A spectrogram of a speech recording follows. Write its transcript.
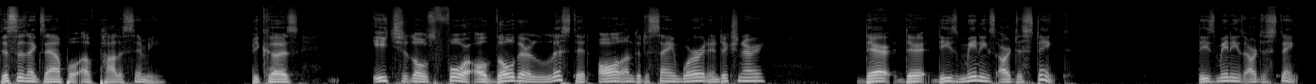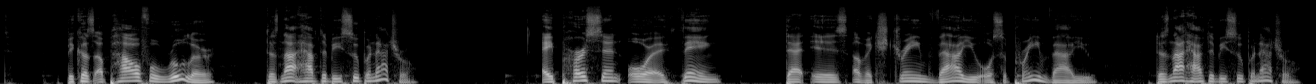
This is an example of polysemy because each of those four, although they're listed all under the same word in dictionary, they're, they're, these meanings are distinct. These meanings are distinct because a powerful ruler does not have to be supernatural. A person or a thing that is of extreme value or supreme value does not have to be supernatural.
